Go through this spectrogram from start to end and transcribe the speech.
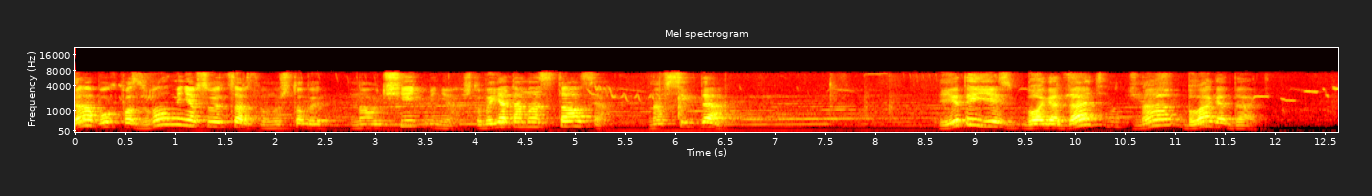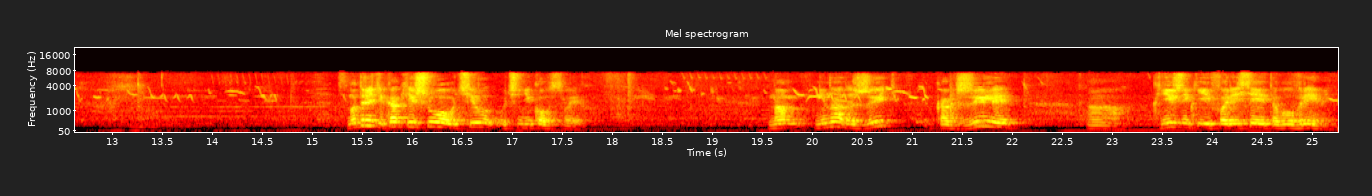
Да, Бог позвал меня в свое царство, но чтобы научить меня, чтобы я там остался навсегда. И это и есть благодать на благодать. Смотрите, как Иешуа учил учеников своих. Нам не надо жить, как жили а, книжники и фарисеи того времени.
